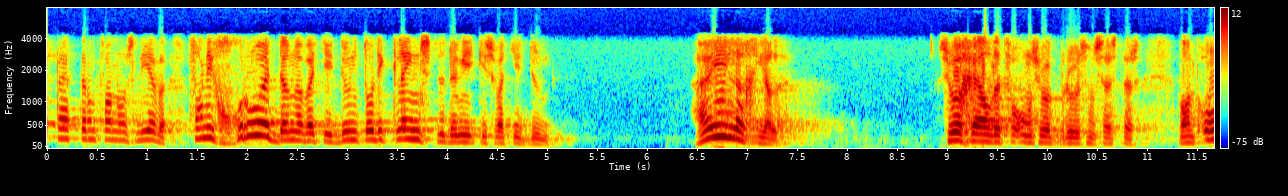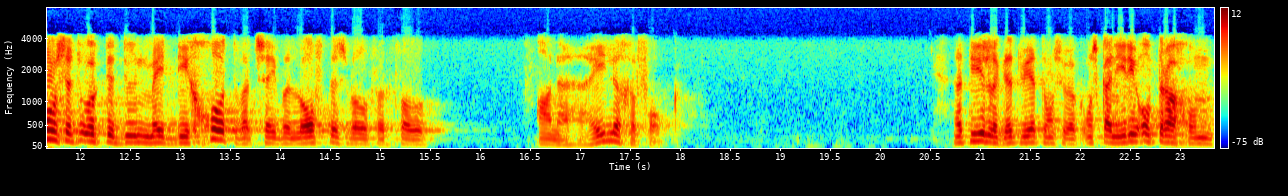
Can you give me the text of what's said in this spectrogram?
spektrum van ons lewe, van die groot dinge wat jy doen tot die kleinste dingetjies wat jy doen heilig julle. So geld dit vir ons ook broers en susters, want ons het ook te doen met die God wat sy beloftes wil vervul aan 'n heilige volk. Natuurlik, dit weet ons ook. Ons kan hierdie opdrag om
